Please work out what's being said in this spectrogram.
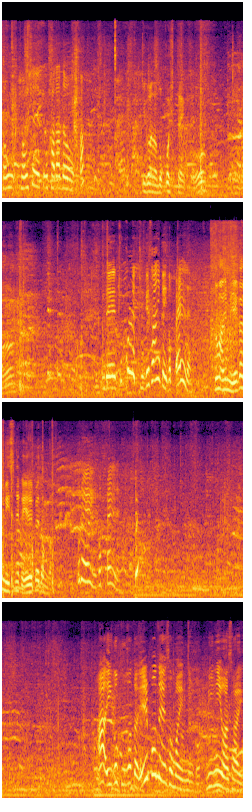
정, 정신을 좀 가다듬어 볼까? 이거 하나 먹고 싶다 했고 이거 근데 초콜릿 두 개 사니까 이거 뺄래. 그럼 아니면 예감이 있으니까 얘를 빼던가 그래, 이거 뺄래. 아, 이거 그거다. 일본에서만 있는 거. 미니 와사이.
